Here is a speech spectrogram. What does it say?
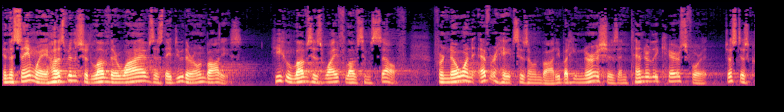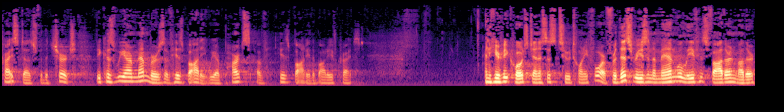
In the same way, husbands should love their wives as they do their own bodies. He who loves his wife loves himself. For no one ever hates his own body, but he nourishes and tenderly cares for it, just as Christ does for the church, because we are members of his body. We are parts of his body, the body of Christ. And here he quotes Genesis 2:24. For this reason a man will leave his father and mother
